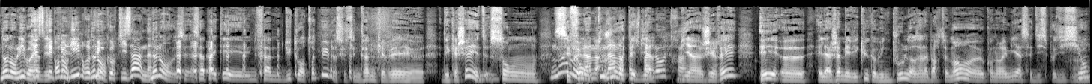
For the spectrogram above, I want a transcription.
Non, non, libre Qu'est-ce qui est plus indépendante. libre Non, qu'une non. courtisane Non, non, ça n'a pas été une femme du tout entretenue parce que c'est une femme qui avait euh, des cachets. Et son, Non, ses fonds ont toujours été bien, bien gérés et euh, elle a jamais vécu comme une poule dans un appartement euh, qu'on aurait mis à sa disposition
